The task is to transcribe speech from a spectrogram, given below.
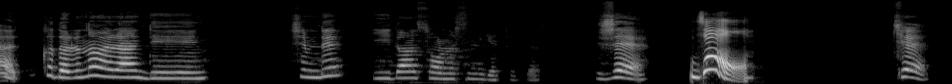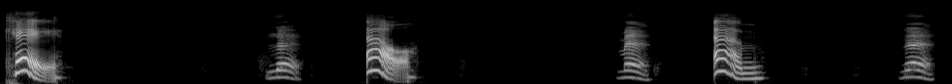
Evet, bu kadarını öğrendin. Şimdi i'den sonrasını getireceğiz. J, J, K, K, L, L, M, M, N,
